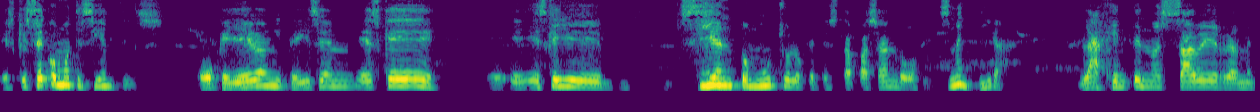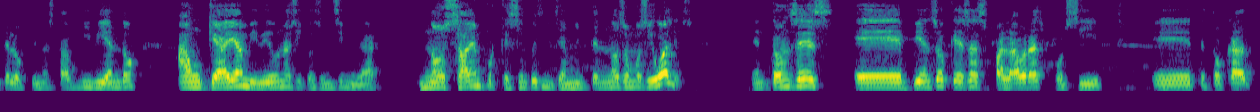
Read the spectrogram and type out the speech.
es que sé cómo te sientes. O que llegan y te dicen, es que eh, es que siento mucho lo que te está pasando. Es mentira. La gente no sabe realmente lo que uno está viviendo, aunque hayan vivido una situación similar. No saben porque simple y sencillamente no somos iguales. Entonces, eh, pienso que esas palabras, por si eh, te toca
